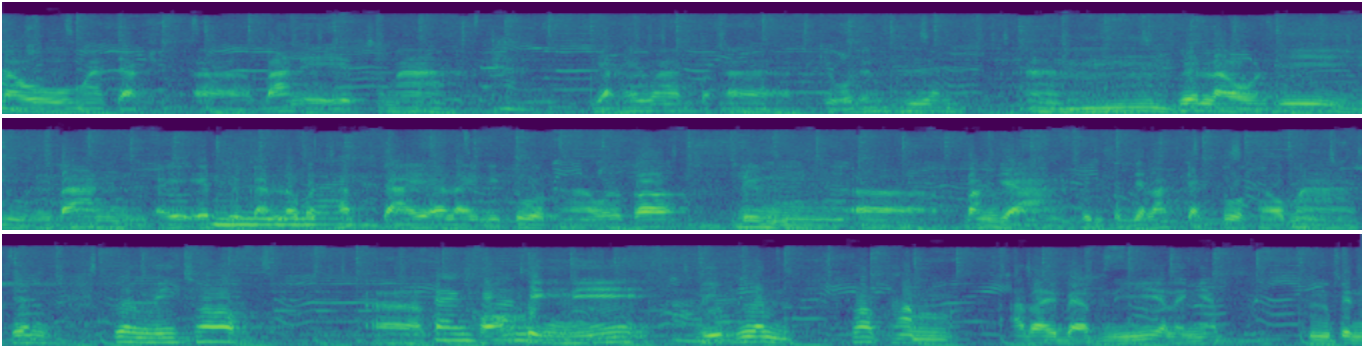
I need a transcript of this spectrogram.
เรามาจากเอ่อบ้าน AF ใช่ไหมค่ะอยากให้วาดเอ่อเกี่ยวกับเรื่องเพื่อนอ่ามเพื่อนเราที่อยู่ในบ้าน AF ด้วยกันเราประทับใจอะไรในตัวเขา แล้วก็ดึงเอ่อบางอย่างเป็นสัญลักษณ์จากตัวเขามา เช่นเพื่อนนี้ชอบเอ่อแปรงฟันของสิ่งนี้ค่ะหรือเพื่อนชอบทำอะไรแบบนี้อะไรเงี้ยคือเป็น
